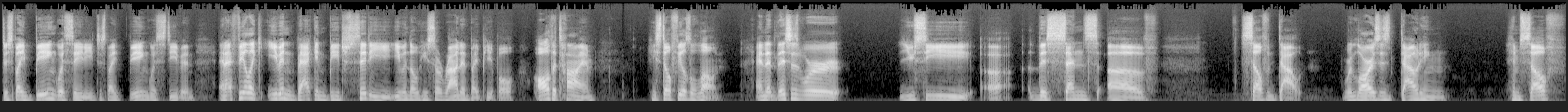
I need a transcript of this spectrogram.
despite being with sadie despite being with steven. And i feel like even back in beach city even though he's surrounded by people all the time he still feels alone. And that this is where you see uh, this sense of self-doubt where lars is doubting himself.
